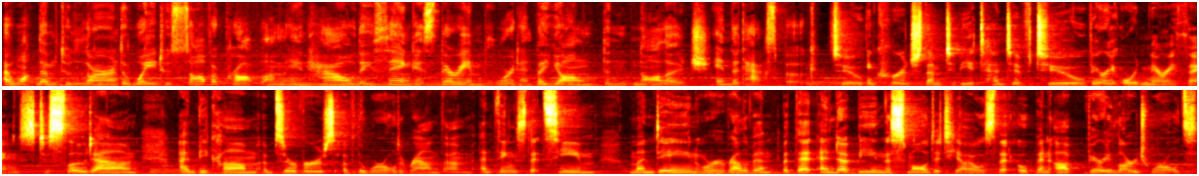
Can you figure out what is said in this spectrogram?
I want them to learn the way to solve a problem and how they think is very important beyond the knowledge in the textbook. To encourage them to be attentive to very ordinary things, to slow down and become observers of the world around them, and things that seem mundane or irrelevant, but that end up being the small details that open up very large worlds.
